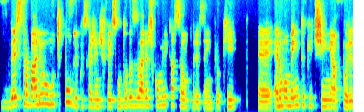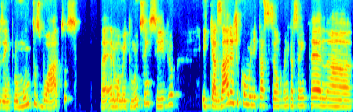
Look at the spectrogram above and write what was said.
desse trabalho multipúblicos que a gente fez com todas as áreas de comunicação, por exemplo, que é, era um momento que tinha, por exemplo, muitos boatos, né, era um momento muito sensível, e que as áreas de comunicação, comunicação interna,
